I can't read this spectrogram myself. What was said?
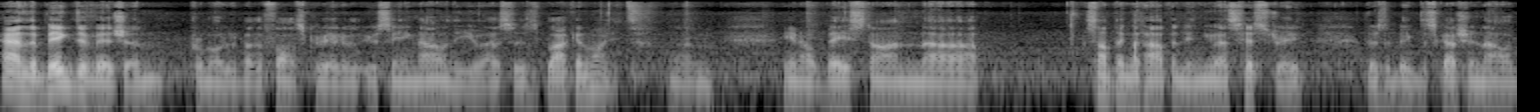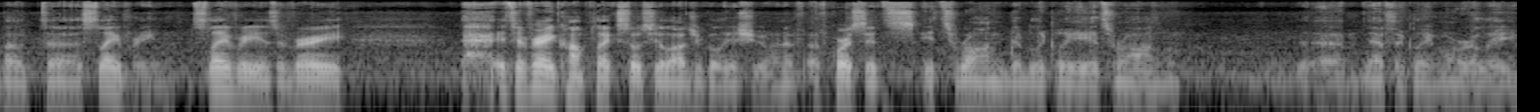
And the big division promoted by the false creator that you're seeing now in the U.S. is black and white, and you know based on uh, something that happened in U.S. history. There's a big discussion now about uh, slavery. And slavery is a very it's a very complex sociological issue, and of, of course, it's it's wrong biblically, it's wrong uh, ethically, morally,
